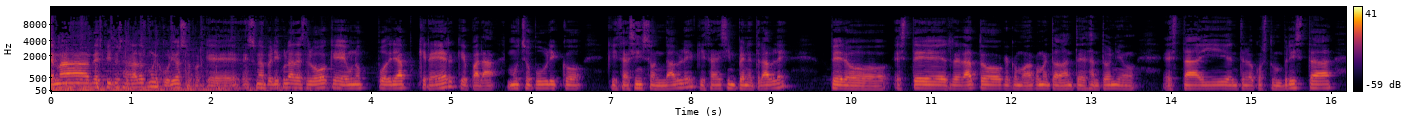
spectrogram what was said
tema de Espíritu Sagrado es muy curioso porque es una película desde luego que uno podría creer que para mucho público quizás es insondable, quizás es impenetrable, pero este relato que como ha comentado antes Antonio está ahí entre lo costumbrista,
